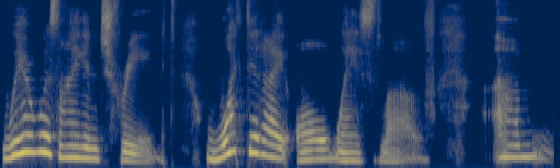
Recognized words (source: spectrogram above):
Where was I intrigued? What did I always love? Um,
